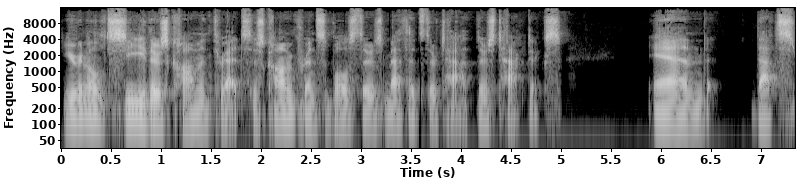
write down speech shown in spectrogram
You're going to see there's common threads, there's common principles, there's methods, ta- there's tactics. And that's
